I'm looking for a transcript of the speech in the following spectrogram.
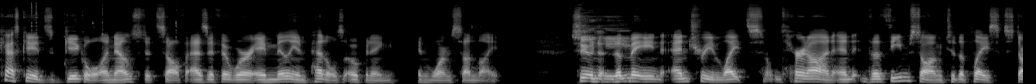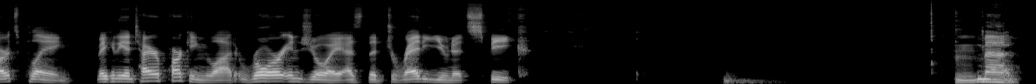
Cascade's giggle announced itself as if it were a million petals opening in warm sunlight. Soon, the main entry lights turn on, and the theme song to the place starts playing, making the entire parking lot roar in joy as the Dread units speak. Hmm. Matt,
